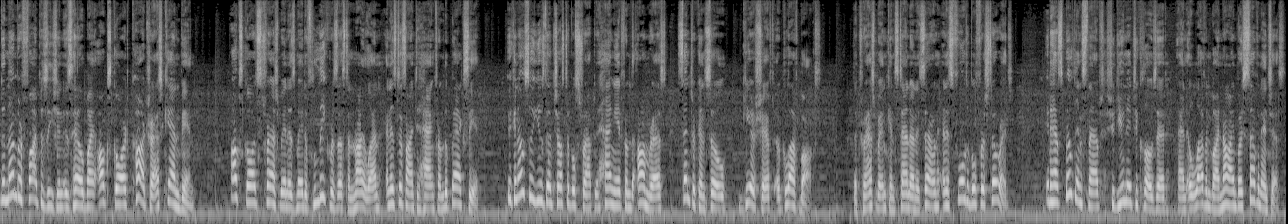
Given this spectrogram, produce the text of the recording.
The number 5 position is held by OxGord Car Trash Can Bin. OxGord's trash bin is made of leak-resistant nylon and is designed to hang from the back seat. You can also use the adjustable strap to hang it from the armrest, center console, gear shift or glove box. The trash bin can stand on its own and is foldable for storage. It has built-in snaps should you need to close it and 11 by 9 by 7 inches.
